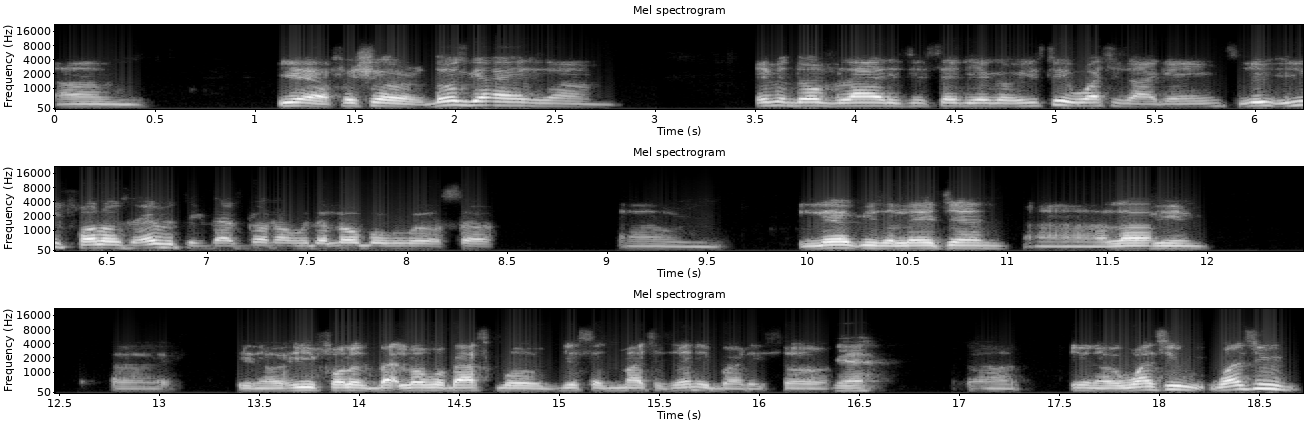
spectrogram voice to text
Um, yeah, for sure. Those guys, um, even though Vlad is in San Diego, he still watches our games. He, he follows everything that's going on with the Lobo world. So, um, Lip is a legend. Uh, I love him. Uh, you know, he follows Lobo basketball just as much as anybody. So, Yeah. uh, you know, once you once you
